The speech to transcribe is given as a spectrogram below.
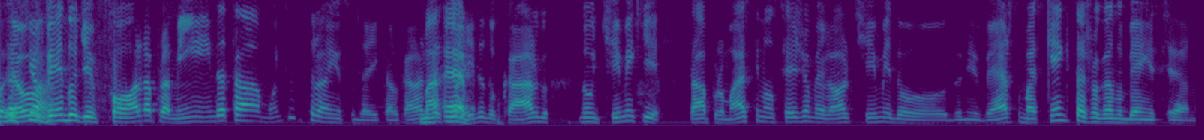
assim, eu vendo de fora, para mim ainda tá muito estranho isso daí, cara. O cara mas, ter é... saído do cargo num time que tá? Por mais que não seja o melhor time do, do universo, mas quem é que tá jogando bem esse ano?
